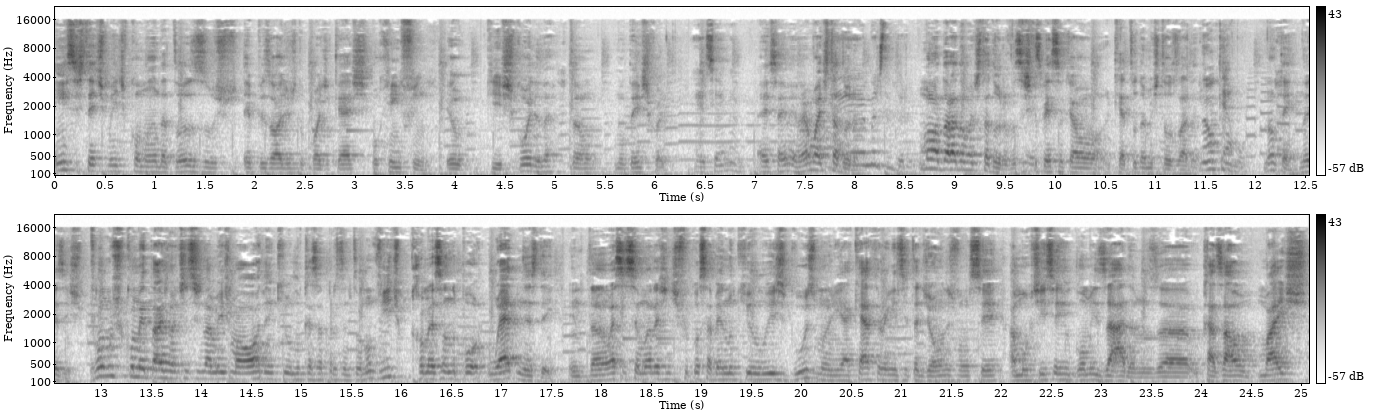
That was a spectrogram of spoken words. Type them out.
Insistentemente comanda todos os episódios do podcast, porque enfim, eu que escolho, né? Então não tem escolha. É isso aí mesmo. É isso aí mesmo, é uma ditadura. É uma ditadura. Uma dourada é uma ditadura. Vocês que pensam que é, um- que é tudo amistoso lá dentro. Não tem amor. Não tem, não existe. Vamos comentar as notícias na mesma ordem que o Lucas apresentou no vídeo, começando por Wednesday. Então, essa semana a gente ficou sabendo que o Luiz Guzman e a Catherine Zeta-Jones vão ser a Mortícia e o Gomes Adams, a- o casal mais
